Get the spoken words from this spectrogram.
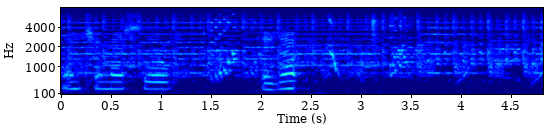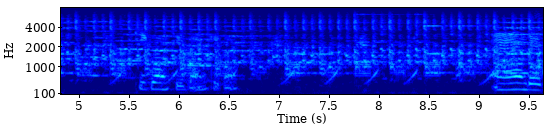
Center myself. There's that. Keep going, keep going, keep going. And there's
